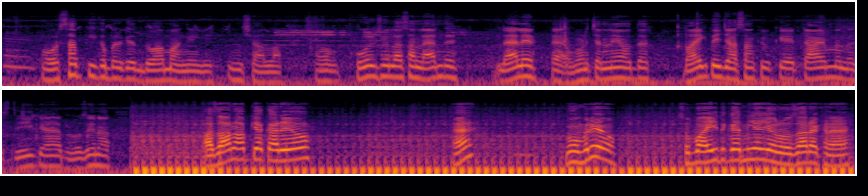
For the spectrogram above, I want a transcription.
हाँ। और सब की कब्र के दुआ मांगेंगे इंशाल्लाह और फूल शूल असा लैन दे ले ले हूँ चलने उधर। बाइक पे जा क्योंकि टाइम नज़दीक है रोज़े ना अजान आप क्या कर रहे हो हैं घूम रहे हो सुबह ईद करनी है या रोज़ा रखना है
